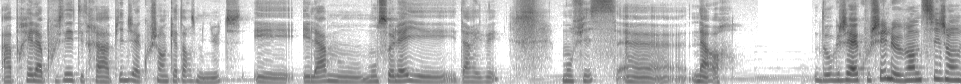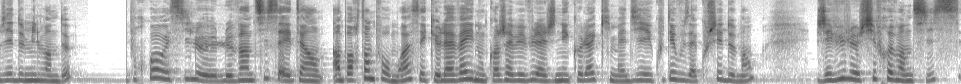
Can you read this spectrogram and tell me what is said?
après la poussée était très rapide, j'ai accouché en 14 minutes et, là mon, soleil est, arrivé, mon fils, Nahor. Donc j'ai accouché le 26 janvier 2022. Pourquoi aussi le, 26 a été important pour moi, c'est que la veille, donc quand j'avais vu la gynécologue qui m'a dit écoutez, vous accouchez demain, j'ai vu le chiffre 26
